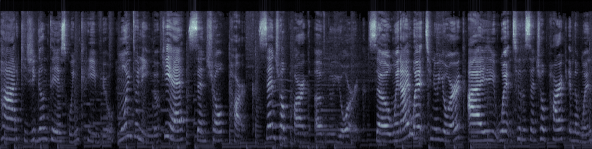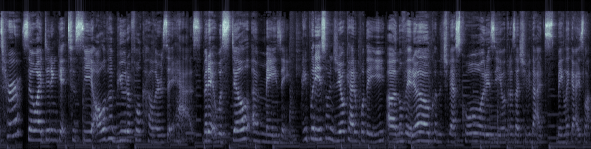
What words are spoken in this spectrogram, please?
parque gigantesco, incrível, muito lindo, que é Central Park. Central Park of New York. So when I went to New York, I went to the Central Park in the winter, so I didn't get to see all of the beautiful colors it has, but it was still amazing. E por isso um dia eu quero poder ir uh, no verão, quando tiver as cores e outras atividades bem legais lá.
